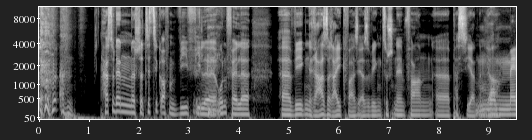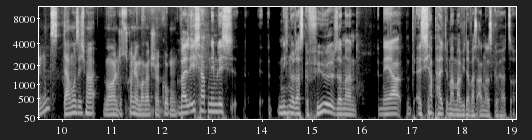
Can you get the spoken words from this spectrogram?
hast du denn eine Statistik offen, wie viele Unfälle äh, wegen Raserei quasi, also wegen zu schnellem Fahren äh, passieren im Jahr. Moment, da muss ich mal, das kann ich mal ganz schnell gucken. Weil ich habe nämlich nicht nur das Gefühl, sondern naja, ich habe halt immer mal wieder was anderes gehört. So.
